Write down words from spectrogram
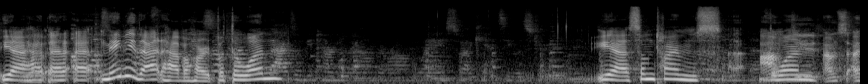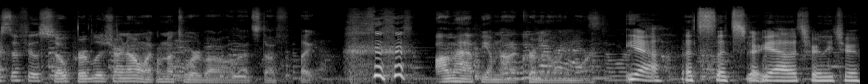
yeah, Yeah, have, they- at, at, maybe that have a heart, but the Sometimes one, bags will be turned around the wrong way, so I can't see what's straight. yeah, sometimes the I'm, one, dude, I'm, s- I still feel so privileged right now. Like I'm not too worried about all that stuff. Like I'm happy I'm not a criminal anymore. yeah, that's that's yeah, that's really true.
